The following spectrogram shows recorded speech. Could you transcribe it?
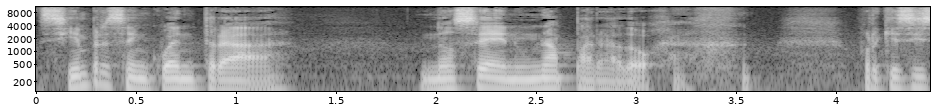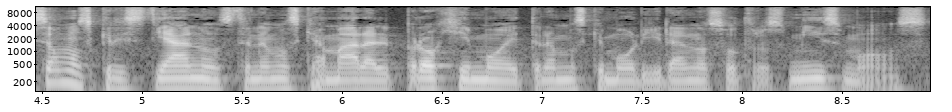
siempre se encuentra no sé, en una paradoja. Porque si somos cristianos tenemos que amar al prójimo y tenemos que morir a nosotros mismos.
